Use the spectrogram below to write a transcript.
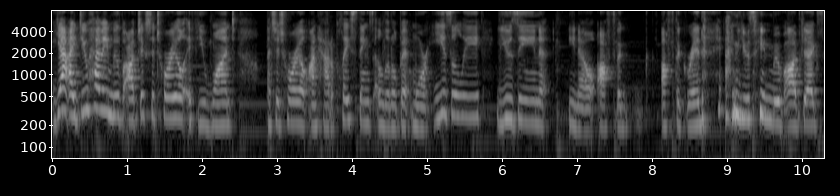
yeah, I do have a move objects tutorial if you want a tutorial on how to place things a little bit more easily using, you know, off the off the grid and using move objects.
